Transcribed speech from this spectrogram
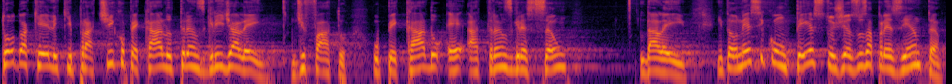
Todo aquele que pratica o pecado transgride a lei. De fato, o pecado é a transgressão da lei. Então, nesse contexto, Jesus apresenta,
